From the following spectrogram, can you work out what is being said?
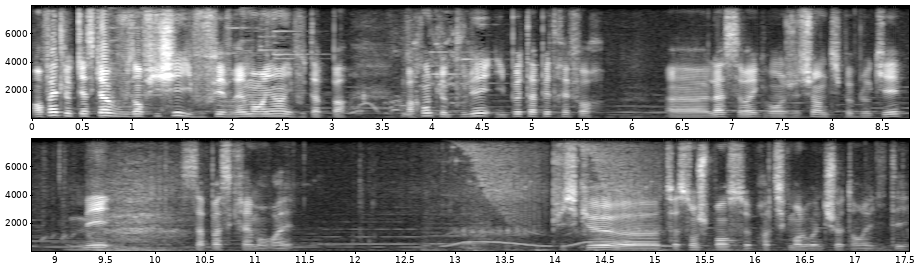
En fait, le casca, vous vous en fichez, il vous fait vraiment rien, il vous tape pas. Par contre, le poulet, il peut taper très fort. Euh, là, c'est vrai que bon, je suis un petit peu bloqué. Mais ça passe crème en vrai. Puisque, euh, de toute façon, je pense pratiquement le one-shot en réalité.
